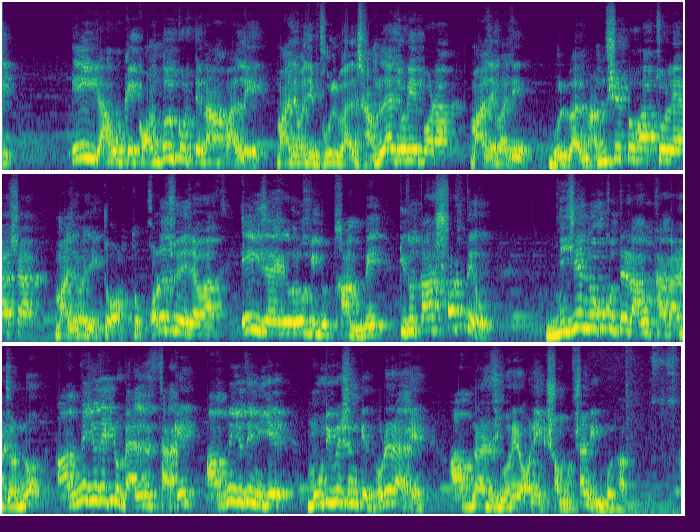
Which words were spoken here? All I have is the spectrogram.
এই রাহুকে কন্ট্রোল করতে না পারলে মাঝে মাঝে ভুলভাল ঝামেলায় জড়িয়ে পড়া, মাঝে মাঝে ভুলভাল মানুষের প্রভাব চলে আসা, মাঝে মাঝে একটু অর্থ খরচ হয়ে যাওয়া, এই জায়গাগুলো কিন্তু থাকবে। কিন্তু তার সত্ত্বেও নিজের নক্ষত্রে রাহু থাকার জন্য আপনি যদি একটু ব্যালেন্স থাকেন, আপনি যদি নিজের মোটিভেশনকে ধরে রাখেন, আপনার জীবনের অনেক সমস্যা নির্মূল হবে।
